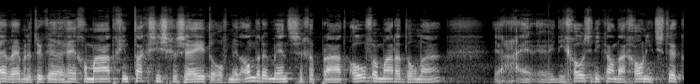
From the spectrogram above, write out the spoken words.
hebben natuurlijk regelmatig in taxis gezeten of met andere mensen gepraat over Maradona. Ja, eh, die gozer die kan daar gewoon niet stuk.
